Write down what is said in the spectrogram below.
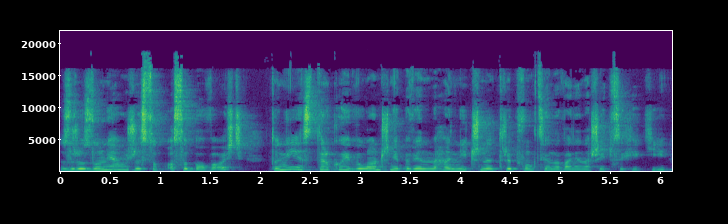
zrozumiał, że subosobowość to nie jest tylko i wyłącznie pewien mechaniczny tryb funkcjonowania naszej psychiki,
